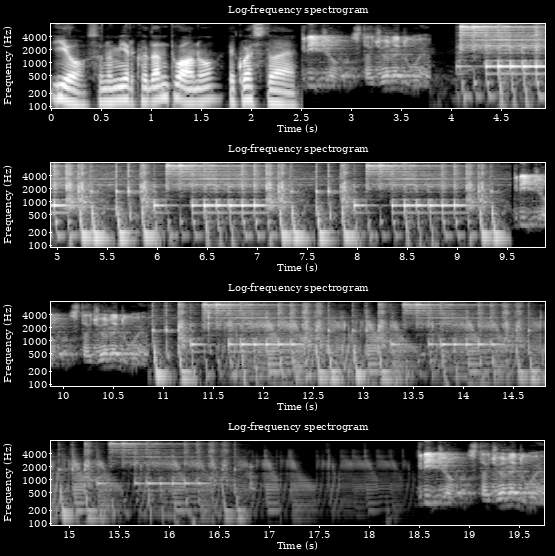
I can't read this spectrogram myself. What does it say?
Io sono Mirko D'Antuono e questo è Grigio, stagione Grigio, stagione 2.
